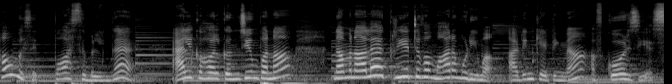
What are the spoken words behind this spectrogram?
ஹவு இஸ் இட் பாசிபிளுங்க ஆல்கஹால் கன்சியூம் பண்ணால் நம்மளால் க்ரியேட்டிவாக மாற முடியுமா? அப்படின்னு கேட்டிங்கன்னா அஃப்கோர்ஸ் எஸ்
